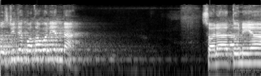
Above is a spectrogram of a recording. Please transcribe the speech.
মসজিদে কথা বলিয়েন না। সলাতুনিয়া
